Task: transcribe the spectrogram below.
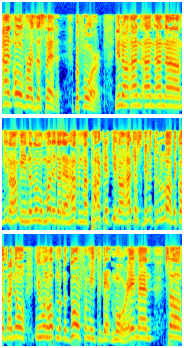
and over, as I said before. You know, and, and, and, um, you know, I mean, the little money that I have in my pocket, you know, I just give it to the Lord because I know He will open up the door for me to get more. Amen. So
